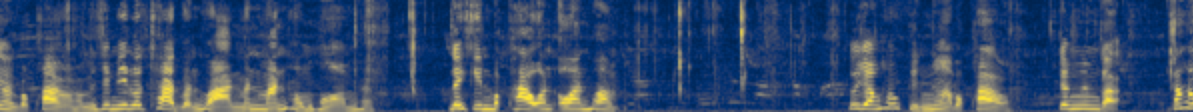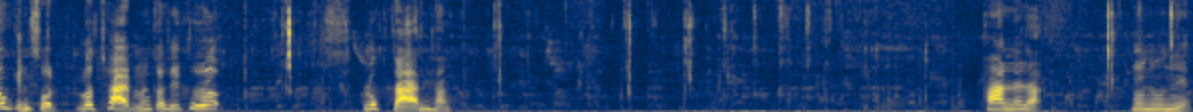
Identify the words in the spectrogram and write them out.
เนี่ยบักพร้าวค่ะมันจะมีรสชาติหวานๆมันๆหอมๆค่ะ ได้กินบักพร้าวอ่อนๆพร้อมคือยังเขากินเนื้อบักพร้าวจังนึงกะถ้าเขากินสดรสชาติมันก็ที่คือ ลูกตาลค่ะทานเลยล่ะเมนูเนี่ย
